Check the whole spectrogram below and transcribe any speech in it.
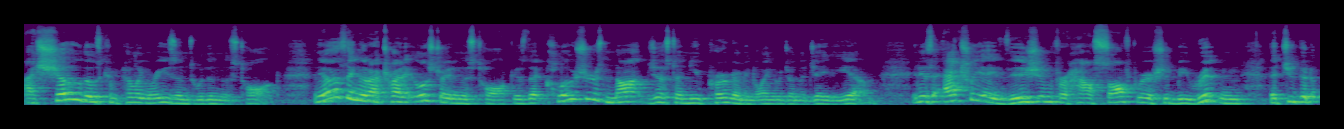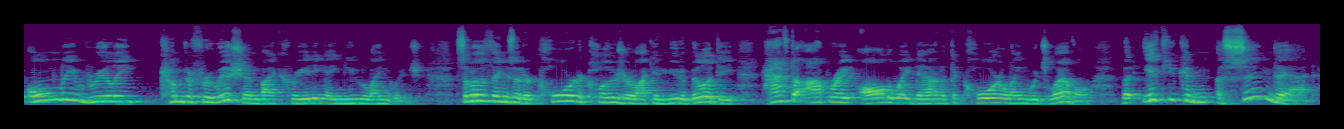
I show those compelling reasons within this talk. And the other thing that I try to illustrate in this talk is that Clojure is not just a new programming language on the JVM. It is actually a vision for how software should be written that you could only really come to fruition by creating a new language. Some of the things that are core to Clojure, like immutability, have to operate all the way down at the core language level. But if you can assume that,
